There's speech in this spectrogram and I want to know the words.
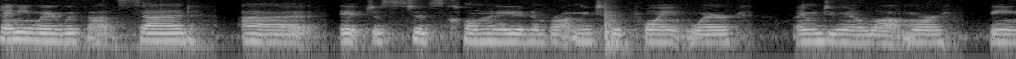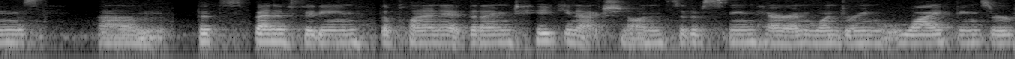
anyway, with that said, uh, it just has culminated and brought me to a point where I'm doing a lot more things um, that's benefiting the planet that I'm taking action on instead of sitting here and wondering why things are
